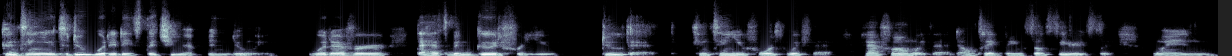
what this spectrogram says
continue to do what it is that you have been doing, whatever that has been good for you do that. Continue forth with that. Have fun with that. Don't take things so seriously. When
